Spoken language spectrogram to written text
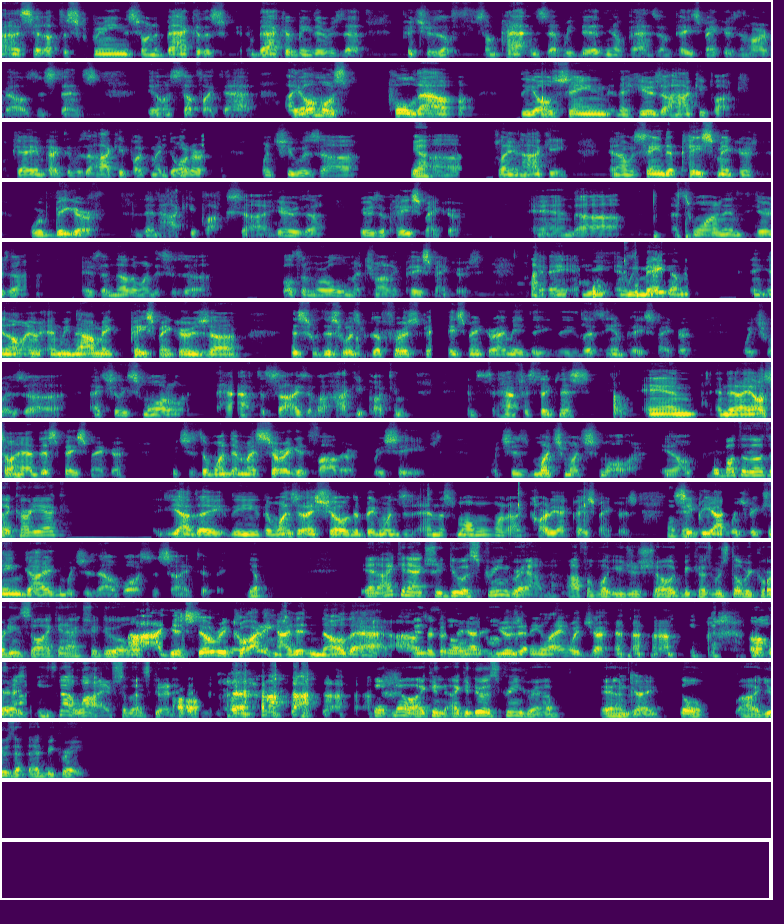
trying to set up the screen. So in the back of the back of me, there was that pictures of some patents that we did. You know, patents on pacemakers and heart valves and stents, you know, and stuff like that. I almost pulled out the old saying that here's a hockey puck. Okay, in fact, it was a hockey puck. My daughter, when she was uh, Yeah. uh, playing hockey, and I was saying that pacemakers were bigger than hockey pucks. Uh, here's a here's a pacemaker, and uh, that's one. And here's a here's another one. This is a both of them are old Medtronic pacemakers. Okay, and we and we made them, and you know, and, and we now make pacemakers. Uh, this this was the first pacemaker I made, the the lithium pacemaker, which was uh, actually small, half the size of a hockey puck and, and half its thickness. And and then I also had this pacemaker, which is the one that my surrogate father received, which is much much smaller. You know, Were both of those at cardiac? yeah, the the the ones that I showed, the big ones and the small one, are cardiac pacemakers. Okay. CPI, which became Guidant, which is now Boston Scientific. Yep. And I can actually do a screen grab off of what you just showed because we're still recording. So I can actually do a. Ah, you're still recording. I didn't know that. Ah, it's a good so, thing I didn't um, use any language. Well, okay. it's, not, it's not live, so that's good. Oh. But no, I can I can do a screen grab and okay. still uh, use that. That'd be great.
